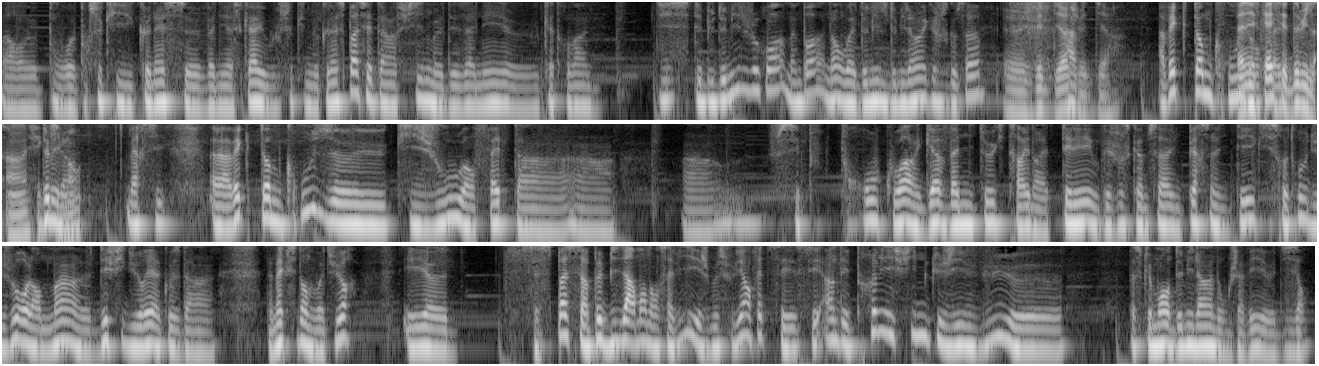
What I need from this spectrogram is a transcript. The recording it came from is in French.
alors pour, pour ceux qui connaissent Vanilla Sky ou ceux qui ne le connaissent pas, c'est un film des années 90, début 2000 je crois, même pas Non, ouais, 2000, 2001, quelque chose comme ça. Euh, je vais te dire, je vais te dire avec Tom Cruise. Vanilla Sky, c'est 2001, effectivement. Merci. Euh, avec Tom Cruise euh, qui joue en fait un, un, je sais plus trop quoi, un gars vaniteux qui travaille dans la télé ou quelque chose comme ça, une personnalité qui se retrouve du jour au lendemain euh, défiguré à cause d'un accident de voiture. Et ça se passe un peu bizarrement dans sa vie. Et je me souviens, en fait, c'est un des premiers films que j'ai vu, parce que moi en 2001, donc j'avais 10 ans.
